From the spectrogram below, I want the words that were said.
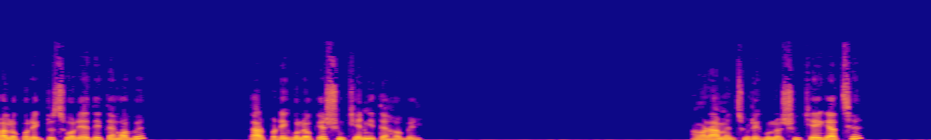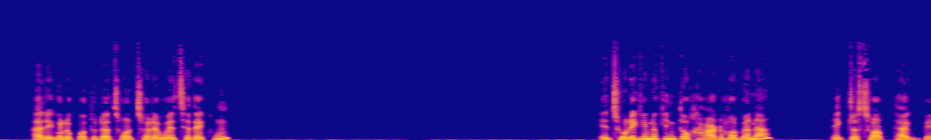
ভালো করে একটু ছড়িয়ে দিতে হবে, তারপর এগুলোকে শুকিয়ে নিতে হবে। আমার আমের ঝুড়িগুলো শুকিয়ে গেছে, আর এগুলো কতটা ছড়ছড়ে হয়েছে দেখুন। এই ঝুড়িগুলো কিন্তু হার্ড হবে না, একটু সফট থাকবে।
